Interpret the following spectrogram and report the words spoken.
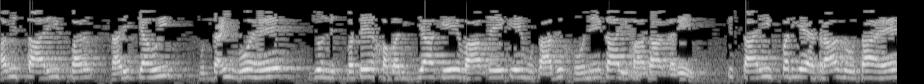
اب اس تعریف پر تعریف کیا ہوئی؟ مدعی وہ ہے جو نسبت خبریہ کے واقعے کے مطابق ہونے کا افادہ کرے۔ اس تعریف پر یہ اعتراض ہوتا ہے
